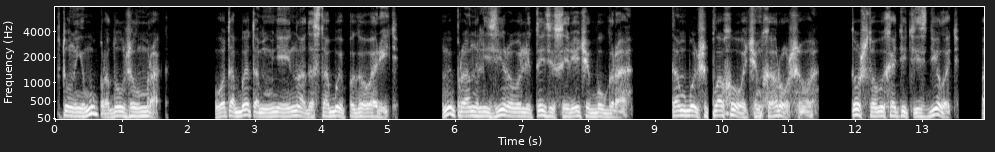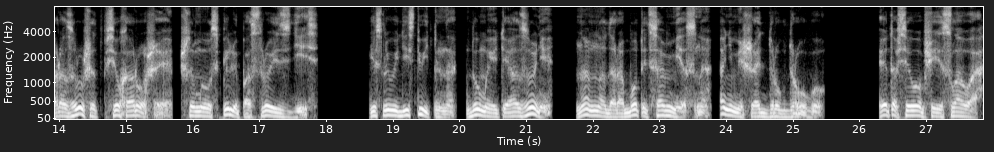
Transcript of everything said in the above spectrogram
В тон ему продолжил мрак. Вот об этом мне и надо с тобой поговорить. Мы проанализировали тезисы речи бугра. Там больше плохого, чем хорошего. То, что вы хотите сделать, разрушит все хорошее, что мы успели построить здесь. Если вы действительно думаете о зоне, нам надо работать совместно, а не мешать друг другу. Это все общие слова.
